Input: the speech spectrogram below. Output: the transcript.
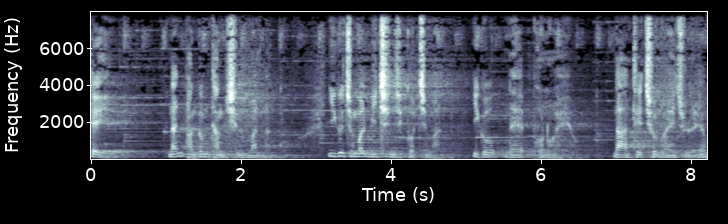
헤이, 난 방금 당신을 만났고 이거 정말 미친 짓 같지만 이거 내 번호예요. 나한테 전화해 줄래요?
